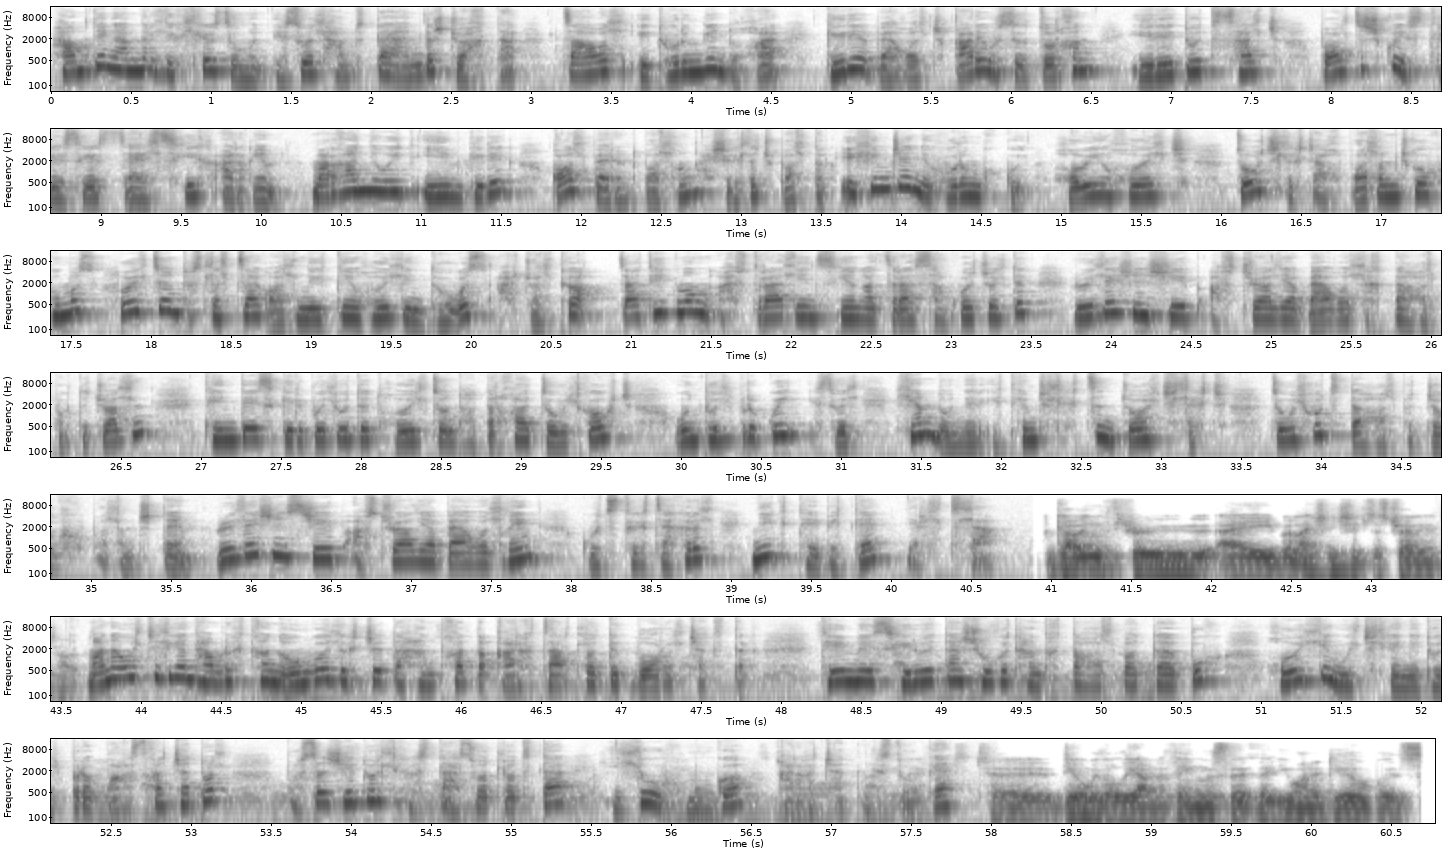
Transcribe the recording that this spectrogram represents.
Хамтын амьдрал эхлэхээс өмнө эсвэл хамтдаа амьдарч байхдаа заавал эд хөрөнгийн тухай гэрээ байгуулж гарын үсэг зурх нь ирээдүйд салж болзошгүй стрессээс зайлсхийх арга юм. Маргааны үед ийм гэрээг гол баримт болгон ашиглаж болдог. Их хэмжээний хөрөнгөгүй, хувийн хуульч, зуучлагч авах боломжгүй хүмүүс хууль зүйн туслалцааг олон нийтийн хуулийн төвөөс авч болдог. За тэд мөн Австралийн засгийн газраас санхүүжүүлдэг Relationship Australia байгууллагатай холбогдож болно. Тэндээс гэр бүлүүдэд хууль зүйн тодорхой зөвлөгөө өгч үн төлбөргүй эсвэл хямд үнээр итгэмжлэгдсэн жуулчлагч зөвлөхүүдтэй холбож өгөх боломжтой юм. Relationship Australia байгууллагын гүйцэтгэх захирал нэг тэбитэй ярилцлаа. going through a relationships Australia type Манай үйлчилгээнд хамрагдах нь өмгөөлөгчөд хандхад гарах зардлуудыг бууруулж чаддаг. Тиймээс хэрвээ та шүүхэд хандахтай холбоотой бүх хуулийн үйлчилгээний төлбөрөө багасгах чадвал бусад шийдвэрлэх ёстой асуудлуудаа илүү их мөнгө гаргаж чадна гэсэн үг.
